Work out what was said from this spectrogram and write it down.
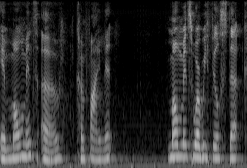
in moments of confinement, moments where we feel stuck,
